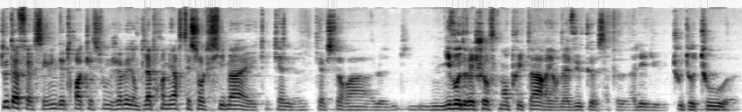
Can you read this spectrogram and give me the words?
Tout à fait, c'est une des trois questions que j'avais. Donc la première, c'était sur le climat et quel, sera le niveau de réchauffement plus tard. Et on a vu que ça peut aller du tout au tout, euh,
